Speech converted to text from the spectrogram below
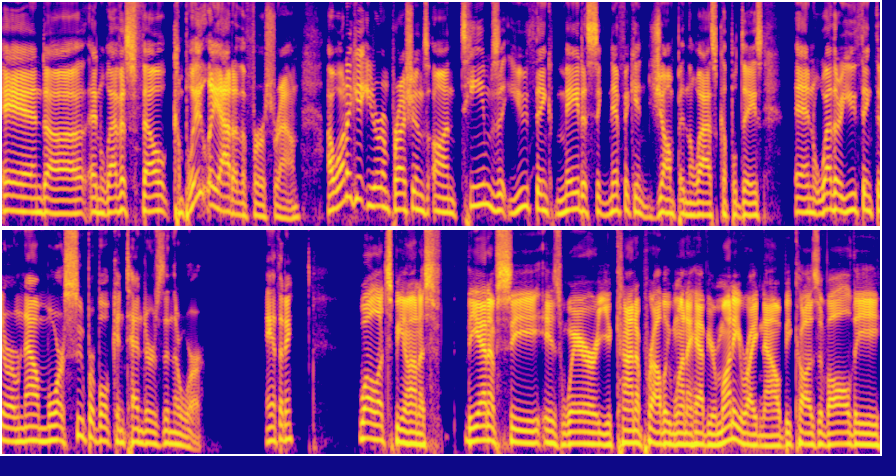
and uh, and Levis fell completely out of the first round. I want to get your impressions on teams that you think made a significant jump in the last couple days and whether you think there are now more Super Bowl contenders than there were. Anthony? Well, let's be honest. The NFC is where you kind of probably want to have your money right now because of all the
